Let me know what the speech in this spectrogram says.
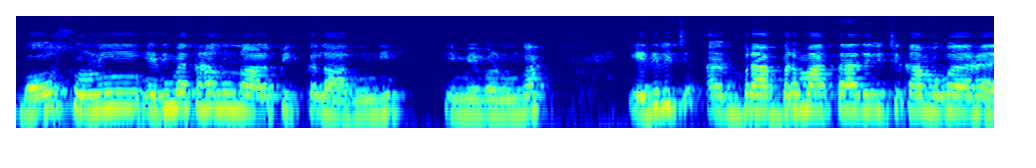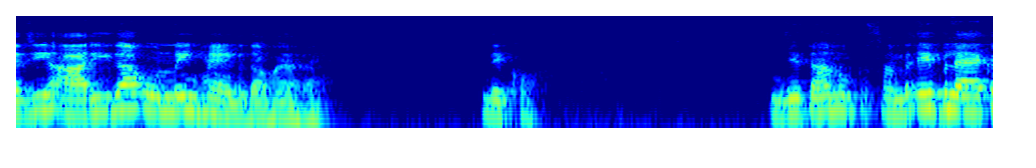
ਬਹੁਤ ਸੋਹਣੀ, ਇਹਦੀ ਮੈਂ ਤੁਹਾਨੂੰ ਨਾਲ ਪਿਕ ਲਾ ਦੂੰਗੀ, ਕਿਵੇਂ ਬਣੂਗਾ। ਇਹਦੇ ਵਿੱਚ ਬਰਾਬਰ ਮਾਤਰਾ ਦੇ ਵਿੱਚ ਕੰਮ ਹੋਇਆ ਹੋਇਆ ਜੀ, ਆਰੀ ਦਾ ਉਨਾ ਹੀ ਹੈਂਡ ਦਾ ਹੋਇਆ ਹੈ ਦੇਖੋ, ਜੇ ਤੁਹਾਨੂੰ ਪਸੰਦ, ਇਹ ਬਲੈਕ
